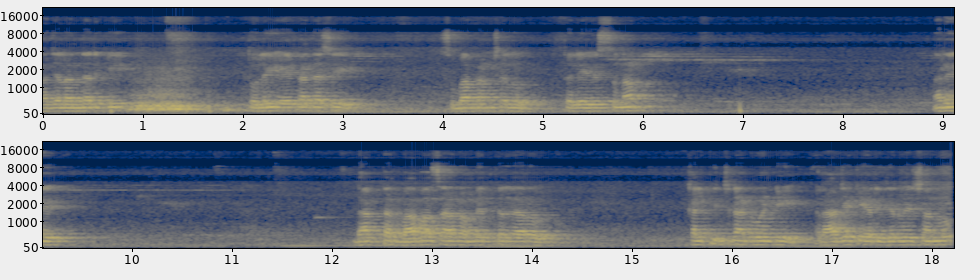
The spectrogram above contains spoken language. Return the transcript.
ప్రజలందరికీ తొలి ఏకాదశి శుభాకాంక్షలు తెలియజేస్తున్నాం. మరి డాక్టర్ బాబాసాహెబ్ అంబేద్కర్ గారు కల్పించినటువంటి రాజకీయ రిజర్వేషన్లు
